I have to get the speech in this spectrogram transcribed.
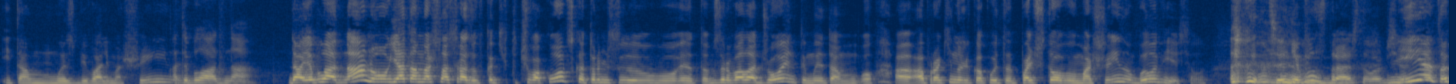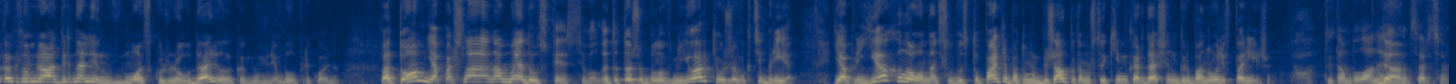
и там мы сбивали машины. А ты была одна? Да, я была одна, но я там нашла сразу каких-то чуваков, с которыми э, это, взорвала джойнт, и мы там а, опрокинули какую-то почтовую машину, было весело. Тебе не было страшно вообще? Нет, а как-то у меня адреналин в мозг уже ударил, и как бы мне было прикольно. Потом я пошла на Meadows Festival. Это тоже было в Нью-Йорке уже в октябре. Я приехала, он начал выступать, а потом убежал, потому что Ким Кардашьян горбанули в Париже. Ты там была на Да. этом концерте?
